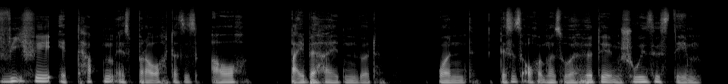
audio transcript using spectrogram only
wie viele Etappen es braucht, dass es auch beibehalten wird. Und das ist auch immer so eine Hürde im Schulsystem.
